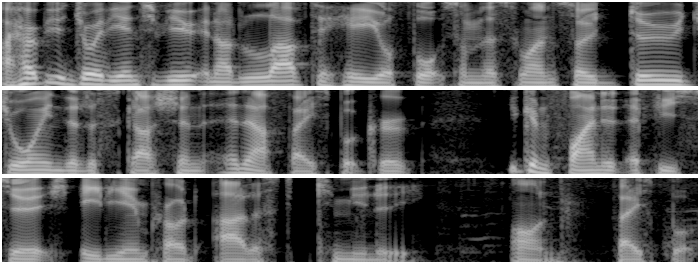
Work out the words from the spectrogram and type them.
I hope you enjoy the interview, and I'd love to hear your thoughts on this one. So do join the discussion in our Facebook group you can find it if you search EDM Prod Artist Community on Facebook.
